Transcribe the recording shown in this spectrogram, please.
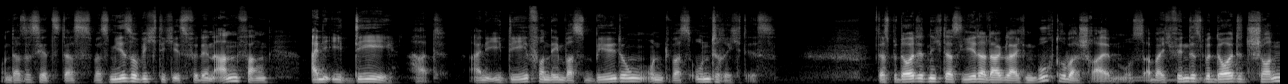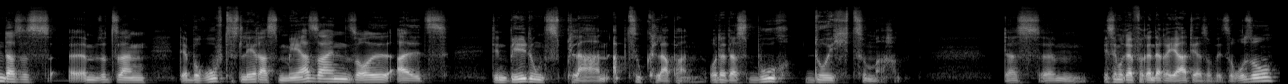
und das ist jetzt das, was mir so wichtig ist für den Anfang, eine Idee hat, eine Idee von dem, was Bildung und was Unterricht ist. Das bedeutet nicht, dass jeder da gleich ein Buch drüber schreiben muss, aber ich finde, es bedeutet schon, dass es ähm, sozusagen der Beruf des Lehrers mehr sein soll, als den Bildungsplan abzuklappern oder das Buch durchzumachen. Das ähm, ist im Referendariat ja sowieso so,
